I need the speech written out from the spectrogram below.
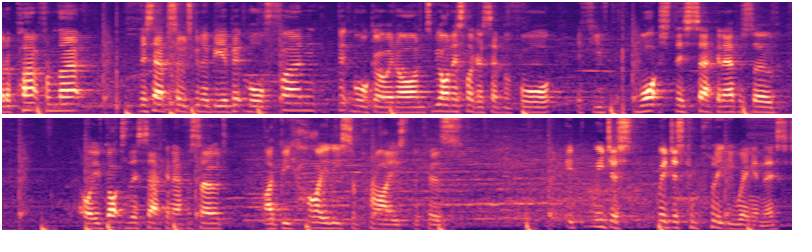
But apart from that, this episode's going to be a bit more fun, a bit more going on. To be honest, like I said before, if you've watched this second episode, or you've got to this second episode, I'd be highly surprised because it, we just we're just completely winging this.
